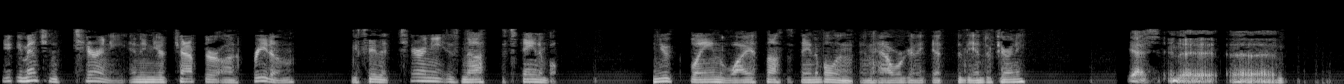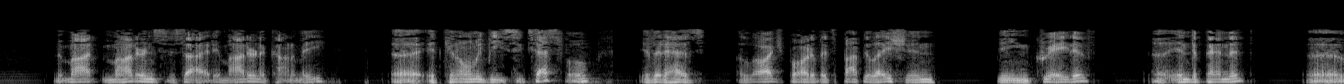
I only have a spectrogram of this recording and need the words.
You, you mentioned tyranny, and in your chapter on freedom, you say that tyranny is not sustainable. Can you explain why it's not sustainable and, and how we're going to get to the end of tyranny? Yes, in a, uh, the mod- modern society, modern economy, uh, it can only be successful if it has a large part of its population being creative, uh, independent, uh,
